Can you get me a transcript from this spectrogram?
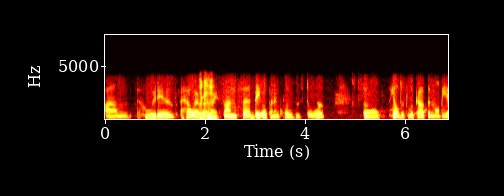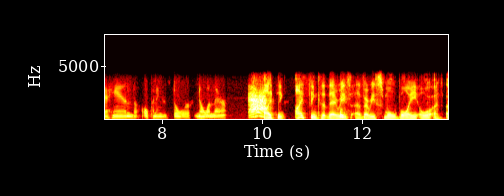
um, who it is. However, Okay. my son said they open and close his door. So he'll just look up and there'll be a hand opening his door. No one there. I think I think that there is a very small boy or a,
